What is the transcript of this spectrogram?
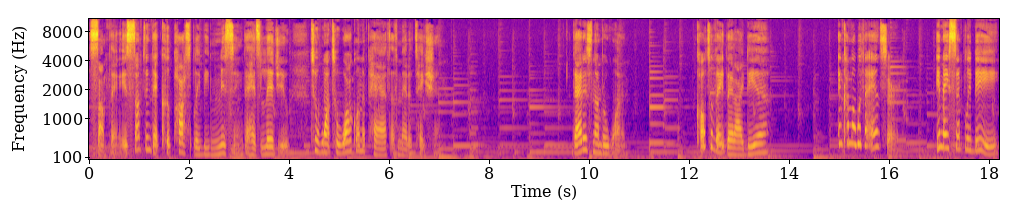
something? Is something that could possibly be missing that has led you to want to walk on the path of meditation? That is number one. Cultivate that idea and come up with an answer. It may simply be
